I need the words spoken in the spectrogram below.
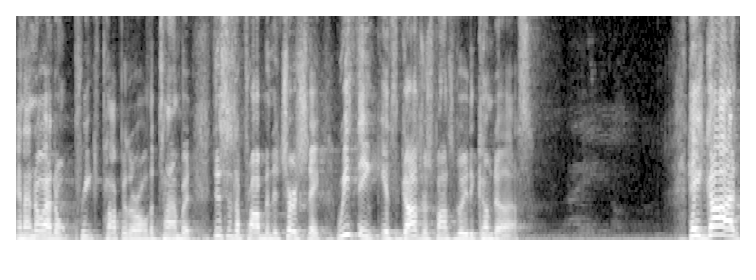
and I know I don't preach popular all the time, but this is a problem in the church today. We think it's God's responsibility to come to us. Hey, God,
